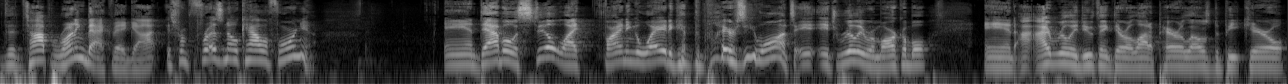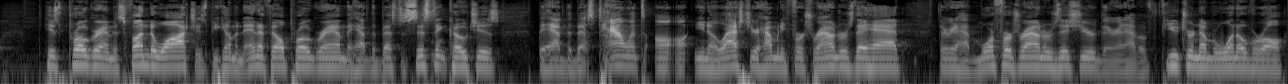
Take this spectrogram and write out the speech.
the top running back they got is from Fresno, California. And Dabo is still like finding a way to get the players he wants. It, it's really remarkable. And I, I really do think there are a lot of parallels to Pete Carroll. His program is fun to watch. It's become an NFL program. They have the best assistant coaches. They have the best talent. Uh, you know, last year, how many first rounders they had. They're going to have more first rounders this year. They're going to have a future number one overall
